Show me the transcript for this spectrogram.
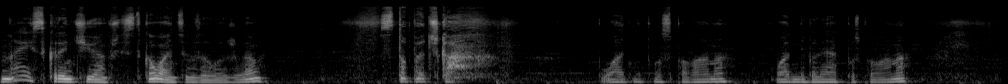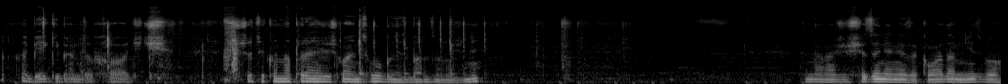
No i skręciłem wszystko, łańcuch założyłem. Stopeczka ładnie pospawana, ładnie byle jak pospawana. Ale biegi będą wchodzić. Jeszcze tylko naprężyć łańcuch, bo jest bardzo luźny. Na razie siedzenia nie zakładam nic, bo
